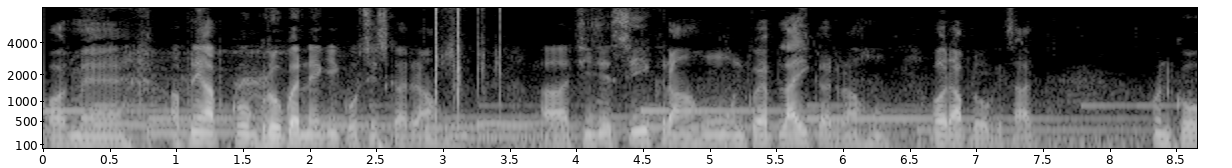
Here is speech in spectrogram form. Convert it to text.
और मैं अपने आप को ग्रो करने की कोशिश कर रहा हूँ चीज़ें सीख रहा हूँ, उनको अप्लाई कर रहा हूँ और आप लोगों के साथ उनको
